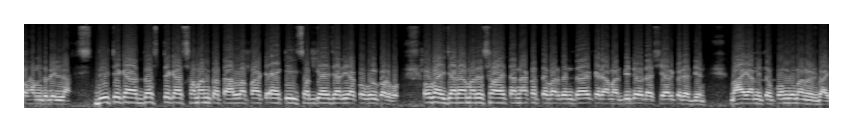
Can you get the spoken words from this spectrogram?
আলহামদুলিল্লাহ। দুই টাকা, দশ টাকা সমান কথা আল্লাহ পাক একই সদ্গায় জারিয়া কবুল করব। ও ভাই যারা আমার সহায়তা না করতে পারবেন, দয়া করে আমার ভিডিওটা শেয়ার করে দিন। ভাই, আমি তো পঙ্গু মানুষ, ভাই।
